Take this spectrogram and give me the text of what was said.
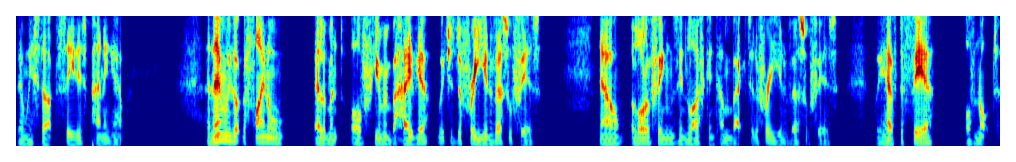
then we start to see this panning out. And then we've got the final element of human behavior, which is the three universal fears. Now, a lot of things in life can come back to the three universal fears. We have the fear of not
